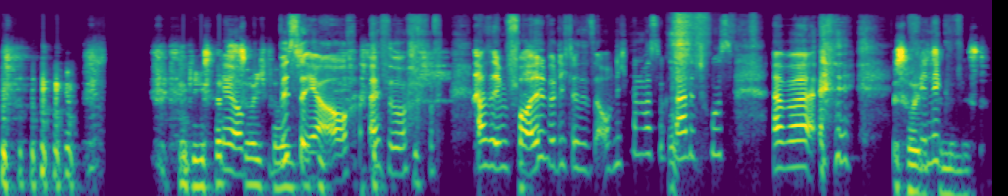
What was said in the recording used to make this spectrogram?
Im Gegensatz Ja, zu euch bei bist du ja auch. Also, außerdem voll würde ich das jetzt auch nicht nennen, was du gerade tust. Aber Bis heute Felix- zumindest.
